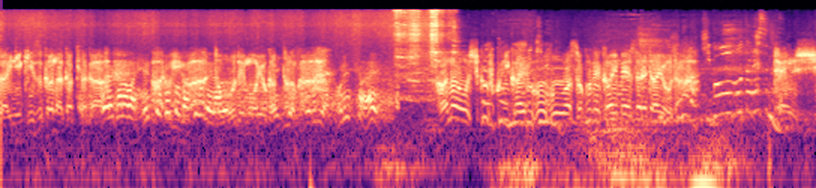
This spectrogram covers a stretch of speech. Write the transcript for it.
体に気づかなかったかあるいはどうでもよかったのか。花を祝福に変える方法はそこで解明されたようだ。希望をもたらすの天使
